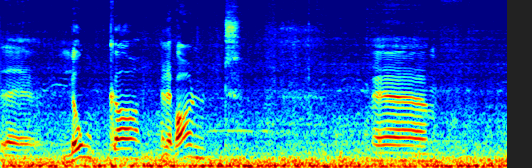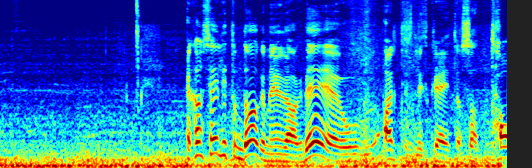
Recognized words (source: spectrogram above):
Er det lunka? Er det varmt? Uh, jeg kan si litt om dagen min i dag. Det er jo alltid litt greit å ta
